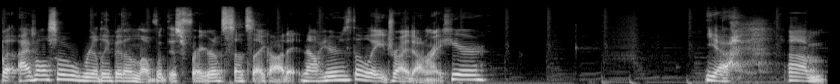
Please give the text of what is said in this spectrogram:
but I've also really been in love with this fragrance since I got it. Now here's the late dry down right here. Yeah. Um,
